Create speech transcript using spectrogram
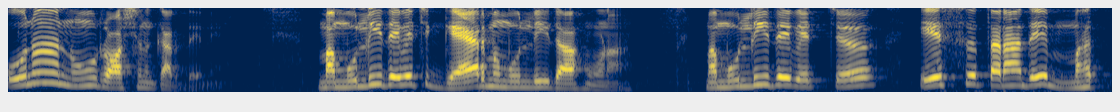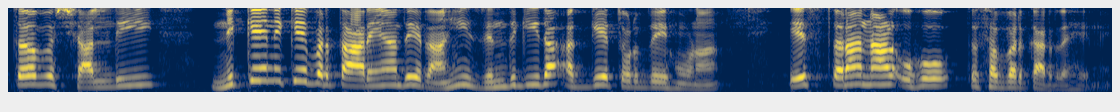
ਉਹਨਾਂ ਨੂੰ ਰੌਸ਼ਨ ਕਰਦੇ ਨੇ। ਮਾਮੂਲੀ ਦੇ ਵਿੱਚ ਗੈਰ ਮਾਮੂਲੀ ਦਾ ਹੋਣਾ, ਮਾਮੂਲੀ ਦੇ ਵਿੱਚ ਇਸ ਤਰ੍ਹਾਂ ਦੇ ਮਹੱਤਵਸ਼ਾਲੀ ਨਿੱਕੇ ਨਿੱਕੇ ਵਰਤਾਰਿਆਂ ਦੇ ਰਾਹੀਂ ਜ਼ਿੰਦਗੀ ਦਾ ਅੱਗੇ ਤੁਰਦੇ ਹੋਣਾ, ਇਸ ਤਰ੍ਹਾਂ ਨਾਲ ਉਹ ਤਸੱਵਰ ਕਰ ਰਹੇ ਨੇ।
